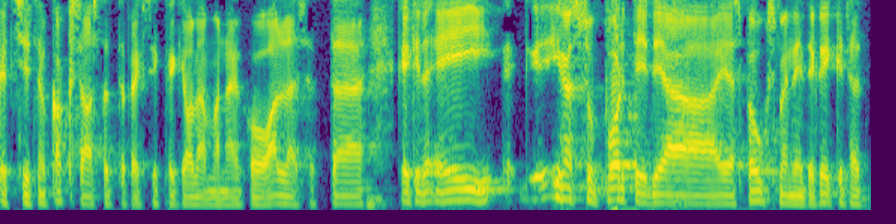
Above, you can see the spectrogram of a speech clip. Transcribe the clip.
et siis no kaks aastat ta peaks ikkagi olema nagu alles, et äh, kõikide ei, igast support'id ja, ja spokesman'id ja kõik ütlevad.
